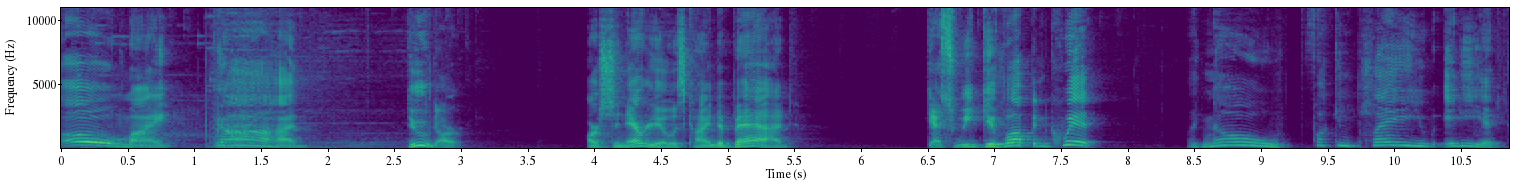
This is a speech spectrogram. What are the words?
Oh my god. Dude, our our scenario is kind of bad. Guess we give up and quit. Like, no, fucking play, you idiot.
